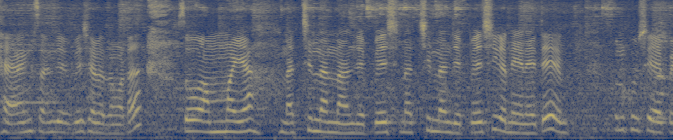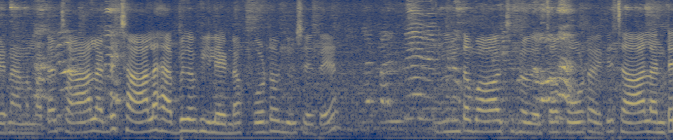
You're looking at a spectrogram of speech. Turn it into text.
థ్యాంక్స్ అని చెప్పేసాడు అనమాట సో అమ్మయ్య నచ్చిందన్న అని చెప్పేసి నచ్చిందని చెప్పేసి ఇక నేనైతే ఫుల్ ఖుషి అయిపోయినా అనమాట చాలా అంటే చాలా హ్యాపీగా ఫీల్ అయ్యింది ఆ ఫోటోని చూసి అయితే. ఎంత బాగా వచ్చిందో తెలుసా? ఫోటో అయితే చాలా అంటే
